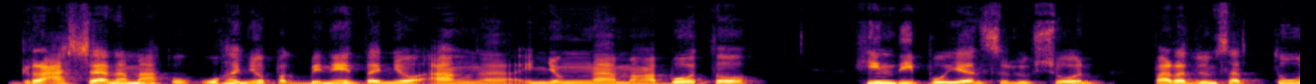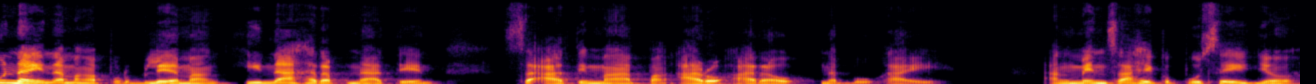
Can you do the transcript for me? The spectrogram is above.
grasya na makukuha nyo pag binenta nyo ang ah, inyong ah, mga boto, hindi po yan solusyon para dun sa tunay na mga problemang hinaharap natin sa ating mga pang-araw-araw na buhay. Ang mensahe ko po sa inyo,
